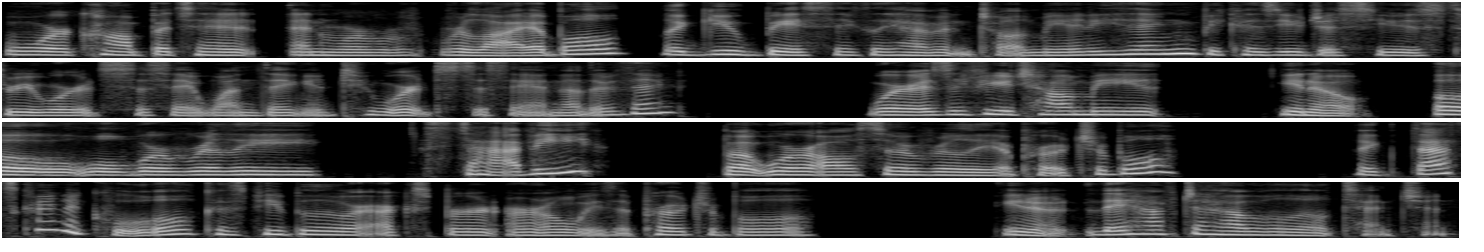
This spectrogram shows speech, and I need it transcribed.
we're competent, and we're reliable, like, you basically haven't told me anything because you just use three words to say one thing and two words to say another thing. Whereas if you tell me, you know, oh, well, we're really savvy, but we're also really approachable. Like that's kind of cool because people who are expert aren't always approachable. You know, they have to have a little tension.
